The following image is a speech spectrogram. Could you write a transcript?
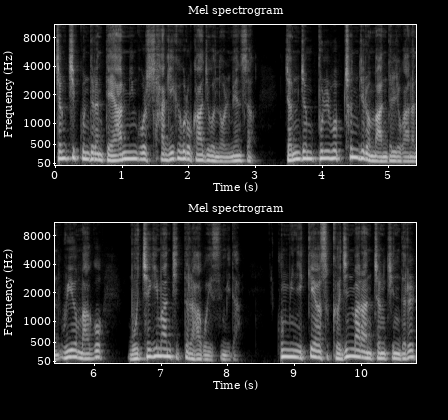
정치꾼들은 대한민국을 사기극으로 가지고 놀면서 점점 불법 천지로 만들려고 하는 위험하고 무책임한 짓들을 하고 있습니다. 국민이 깨어서 거짓말한 정치인들을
